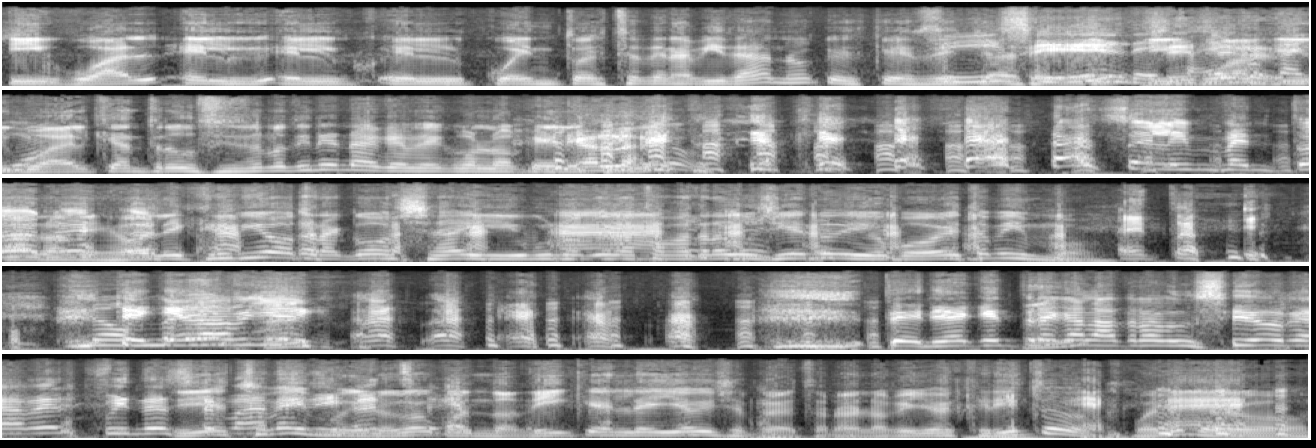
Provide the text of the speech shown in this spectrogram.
igual el, el- el cuento este de Navidad, ¿no? Que, que es de Sí, ya- sí, de igual, que han traducido no tiene nada que ver con lo que él escribió. Se le inventó. A lo mejor él escribió otra cosa y uno que lo estaba traduciendo dijo, pues esto mismo. Esto- No, que hombre. queda bien. Tenía que entregar la traducción a ver fin de Y esto semana. mismo, y luego "Este- cuando Dickens leyó dice, pero esto no es lo que yo he escrito. Bueno, pero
